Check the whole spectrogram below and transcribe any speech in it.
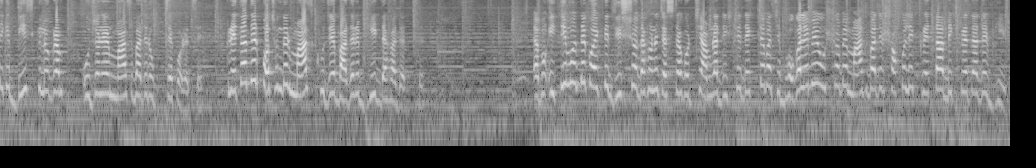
থেকে বিশ কিলোগ্রাম ওজনের মাছ বাজারে উপচে পড়েছে। ক্রেতাদের পছন্দের মাছ খুঁজে বাজারে ভিড় দেখা যাচ্ছে। এবং ইতিমধ্যে কয়েকটি দৃশ্য দেখানোর চেষ্টা করছি। আমরা দৃশ্যে দেখতে পাচ্ছি, ভোগালেবে উৎসবে মাছ বাজার সকলে ক্রেতা বিক্রেতাদের ভিড়।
